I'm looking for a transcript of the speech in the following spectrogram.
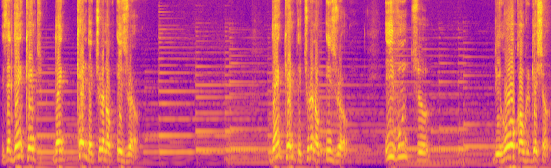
He said, Then came to, then came the children of Israel. Then came the children of Israel, even to the whole congregation,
